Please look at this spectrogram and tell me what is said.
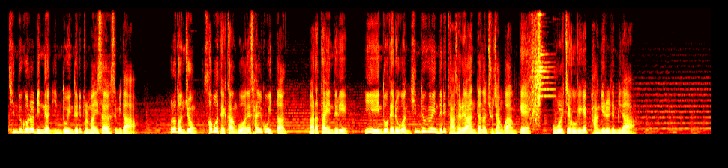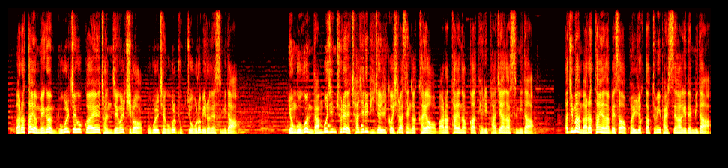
힌두교를 믿는 인도인들이 불만이 쌓였습니다. 그러던 중 서부 데칸 고원에 살고 있던 마라타인들이 이 인도 대륙은 힌두교인들이 다스려야 한다는 주장과 함께 무굴 제국에게 반기를 듭니다. 마라타 연맹은 무굴 제국과의 전쟁을 치러 무굴 제국을 북쪽으로 밀어냈습니다. 영국은 남부 진출에 차질이 빚어질 것이라 생각하여 마라타 연합과 대립하지 않았습니다. 하지만 마라타 연합에서 권력 다툼이 발생하게 됩니다.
